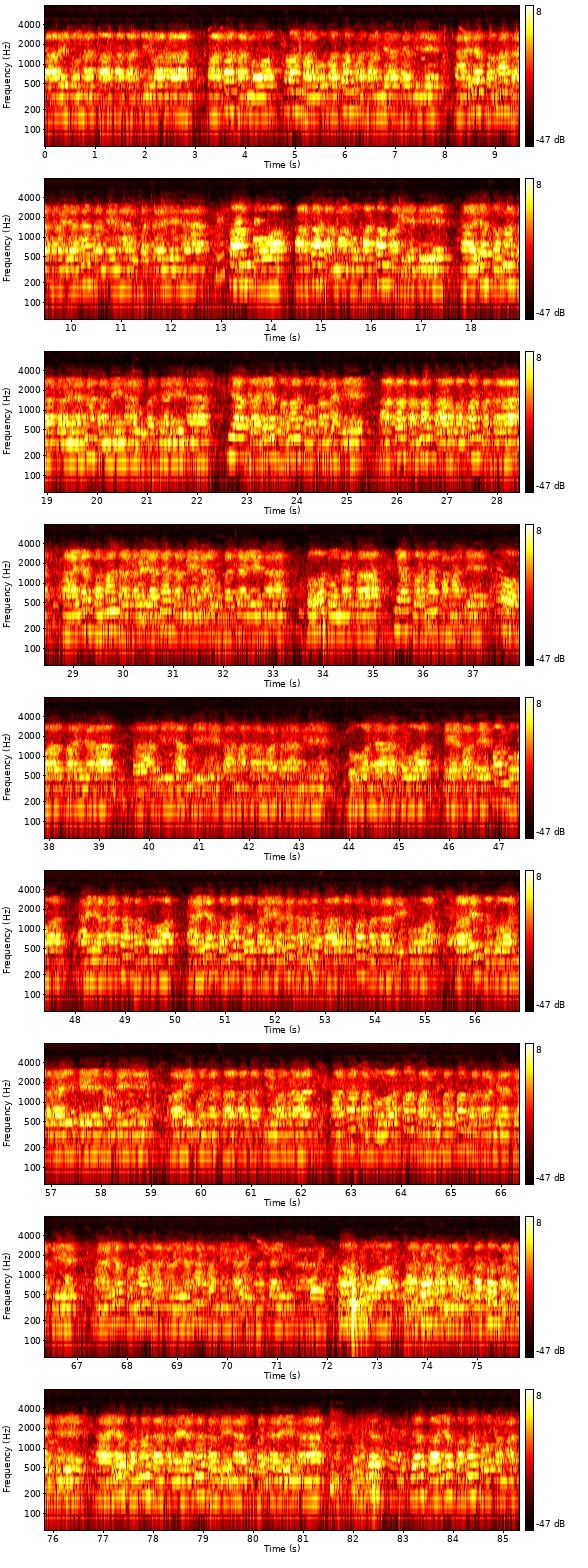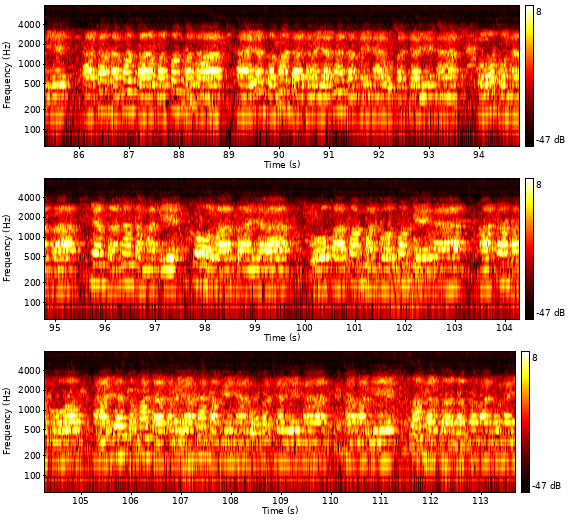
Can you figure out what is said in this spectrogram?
กาลิตุนาสาคาตาจิวารังปาคาตโนสังฆังอุปสัมปทังยะเทติกายสมาตากายนาตเมนะอุปจายนะสังโฆอาคาตมานุปัสสัมปะเทติกายสมาตากายนาตเมนะอุปจายนะยะสายสมาโตกรรมเต สสะยะสนะกรรมเจโสภาสาย ยนะโสโทนัสะยะสนะกรรมติโสภาสายาอุปสัมปันโนสัมเกนะอาคาธังโมอายะสมะตะกรยานาธรรมเมนะอุปจายนะธรรมติสังฆสัตสมานุนัย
